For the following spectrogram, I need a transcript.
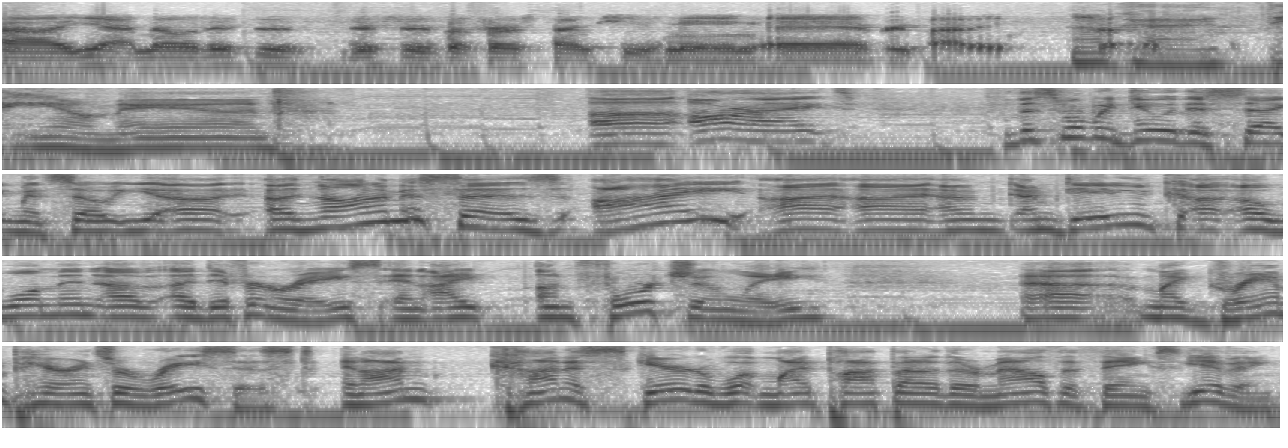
Uh, yeah, no, this is this is the first time she's meeting everybody. Okay. Damn, man. Uh, all right. Well, this is what we do with this segment. So, uh, anonymous says, "I, I, I I'm, I'm dating a, a woman of a different race, and I unfortunately." Uh, my grandparents are racist, and I'm kind of scared of what might pop out of their mouth at Thanksgiving.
